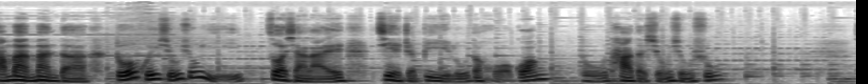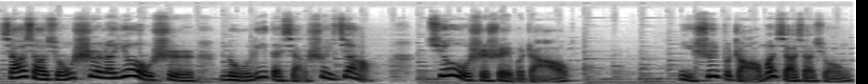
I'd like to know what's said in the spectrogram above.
他慢慢地夺回熊熊椅，坐下来，借着壁炉的火光读他的熊熊书。小小熊试了又试，努力地想睡觉，就是睡不着。你睡不着吗，小小熊？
